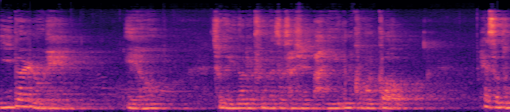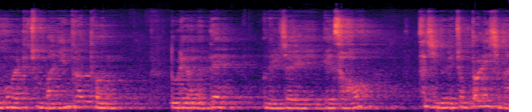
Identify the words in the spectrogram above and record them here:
이별 노래예요. 저도 이 노래 부르면서 사실 많이 울컥울컥 해서 녹음할 때 좀 많이 힘들었던 노래였는데 오늘 이 자리에서 사실 이 노래 좀 떨리지만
